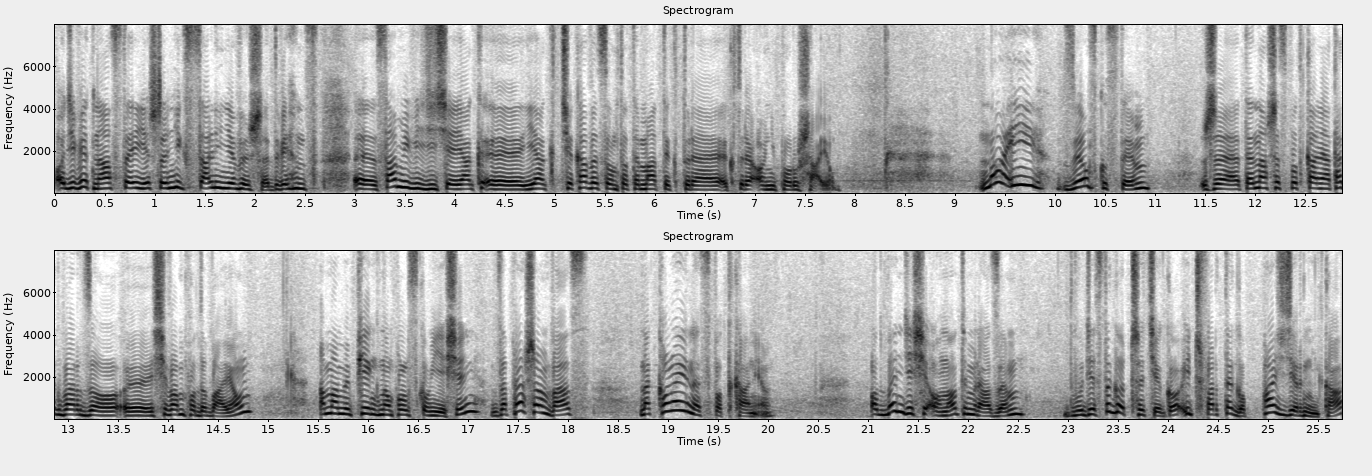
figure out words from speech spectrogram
o 19 jeszcze nikt z sali nie wyszedł, więc e, sami widzicie, jak, e, jak ciekawe są to tematy, które, które oni poruszają. No i w związku z tym, że te nasze spotkania tak bardzo y, się Wam podobają, a mamy piękną polską jesień, zapraszam Was na kolejne spotkanie. Odbędzie się ono tym razem 23 i 4 października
